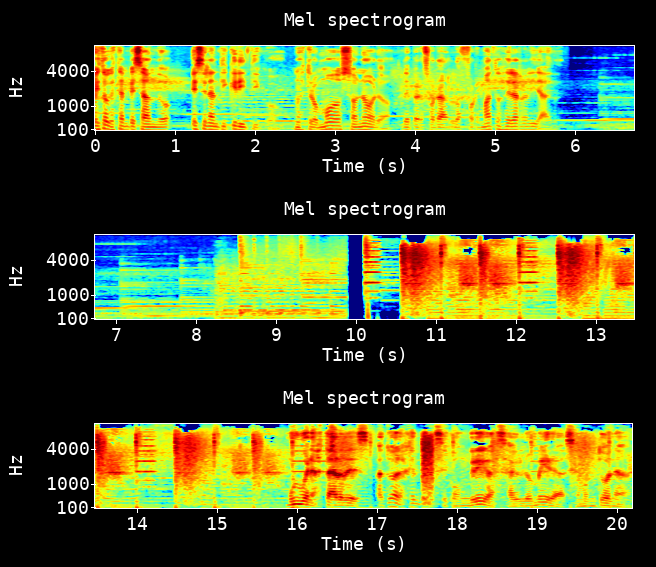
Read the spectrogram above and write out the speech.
Esto que está empezando es el anticrítico, nuestro modo sonoro de perforar los formatos de la realidad. Muy buenas tardes a toda la gente que se congrega, se aglomera, se amontona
